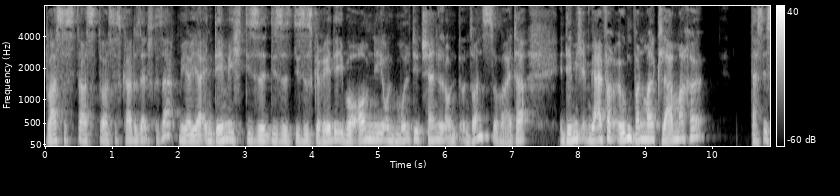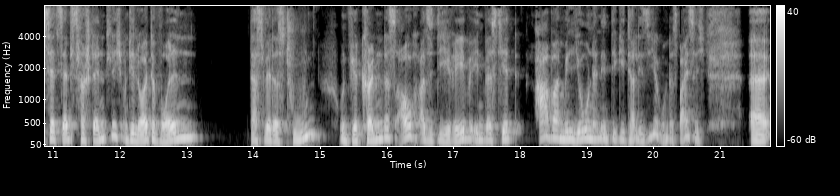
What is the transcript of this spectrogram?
Du hast es, das, du hast es gerade selbst gesagt, mir ja, indem ich diese, diese, dieses Gerede über Omni und Multichannel und, und sonst so weiter, indem ich mir einfach irgendwann mal klar mache, das ist jetzt selbstverständlich und die Leute wollen, dass wir das tun und wir können das auch. Also die Rewe investiert aber Millionen in Digitalisierung, das weiß ich. Äh,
